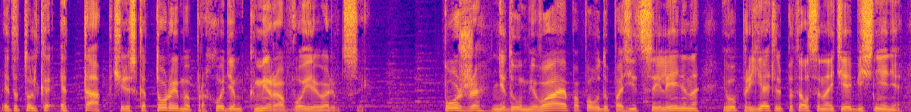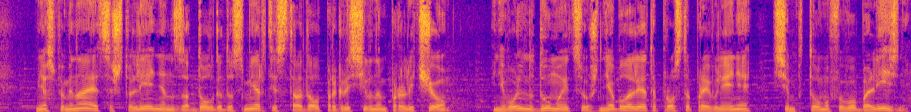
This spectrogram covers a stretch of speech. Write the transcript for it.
Это только этап, через который мы проходим к мировой революции. Позже, недоумевая по поводу позиции Ленина, его приятель пытался найти объяснение. Мне вспоминается, что Ленин задолго до смерти страдал прогрессивным параличом. И невольно думается, уж не было ли это просто проявление симптомов его болезни.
